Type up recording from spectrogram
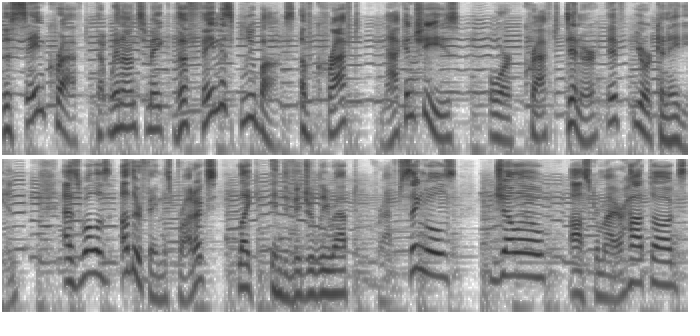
The same Kraft that went on to make the famous blue box of Kraft mac and cheese, or Kraft dinner if you're Canadian, as well as other famous products like individually wrapped Kraft singles, Jello, Oscar Mayer hot dogs,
